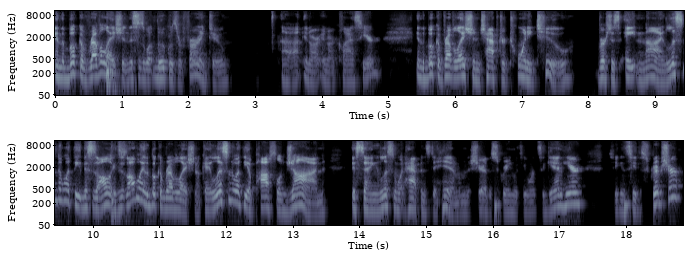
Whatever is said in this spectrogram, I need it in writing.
In the book of Revelation, this is what Luke was referring to uh, in our in our class here. In the book of Revelation, chapter 22, verses 8 and 9, listen to what the this is all this is all the way in the book of Revelation. Okay, listen to what the apostle John is saying, and listen what happens to him. I'm going to share the screen with you once again here, so you can see the scripture.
